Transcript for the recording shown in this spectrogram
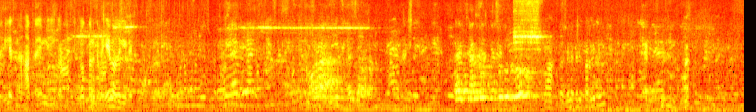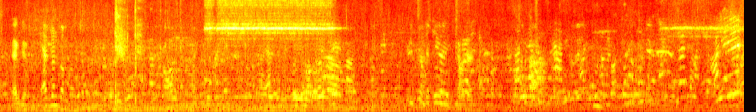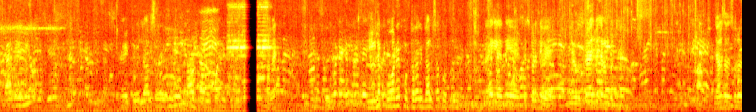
হিলেস না হাতটা এমনি ই করে। লোক করে দেবে এইভাবে ছেলে একজন। একজন কম এইগুলা পরে করতে হবে জালসা করতে হবে। না এগুলো দিয়ে শেষ করে দেবে এর প্রাইজ বিতরণ করছে জাল সাথে শুরু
